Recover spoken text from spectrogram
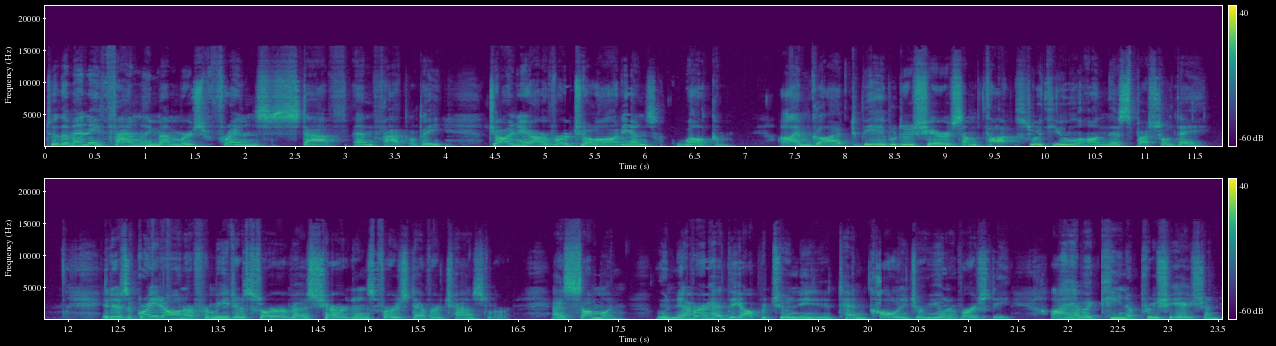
To the many family members, friends, staff, and faculty joining our virtual audience, welcome. I'm glad to be able to share some thoughts with you on this special day. It is a great honor for me to serve as Sheridan's first ever chancellor. As someone who never had the opportunity to attend college or university, I have a keen appreciation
